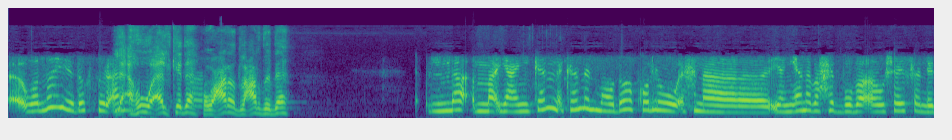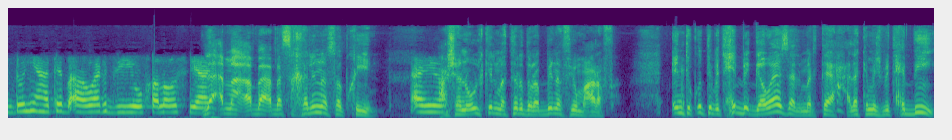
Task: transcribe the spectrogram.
آه، والله يا دكتور أنا لا هو قال كده هو عرض العرض ده؟ لا ما يعني كان كان الموضوع كله إحنا يعني أنا بحبه بقى وشايفة إن الدنيا هتبقى وردي وخلاص يعني. لا ما بس خلينا صادقين. أيوه. عشان نقول كلمة ترضي ربنا في يوم عرفه أنت كنت بتحب الجوازه المرتاحة لكن مش بتحبيه.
